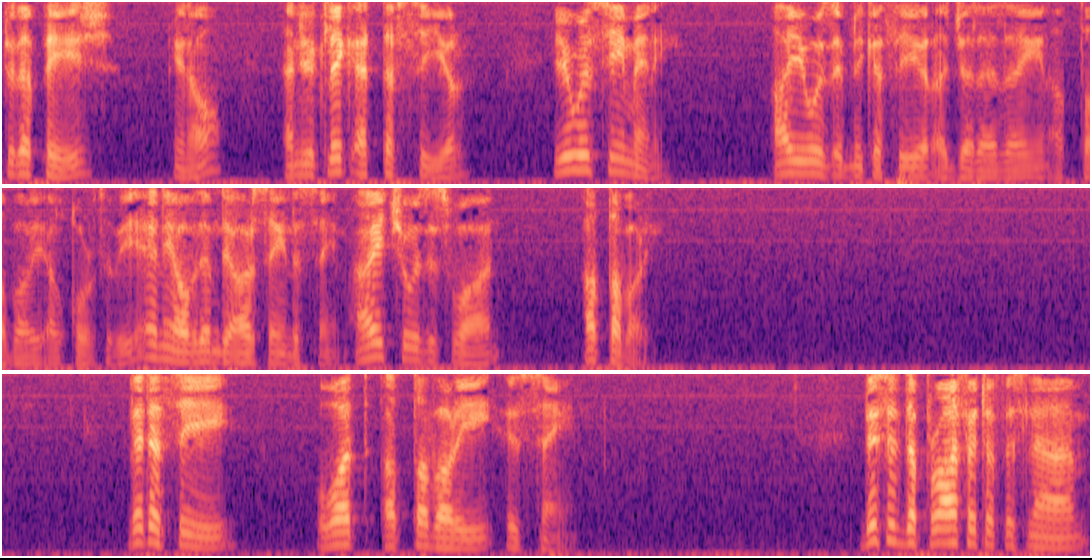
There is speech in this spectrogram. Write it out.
to the page you know and you click at tafsir you will see many. I use Ibn Kathir, Al-Jalalain, Al-Tabari, Al-Qurtubi. Any of them they are saying the same. I choose this one Al-Tabari. Let us see what Al-Tabari is saying. This is the Prophet of Islam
